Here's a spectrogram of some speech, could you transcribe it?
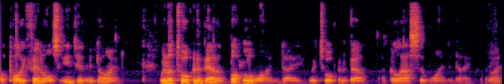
of polyphenols into their diet. We're not talking about a bottle of wine a day, we're talking about a glass of wine a day, all right?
